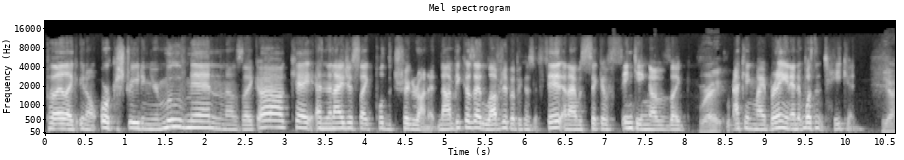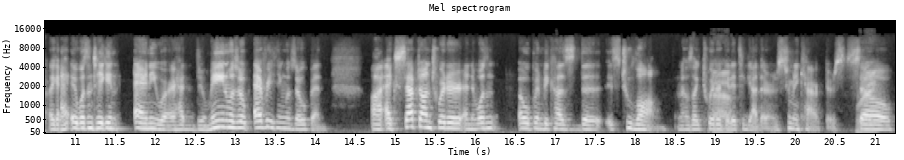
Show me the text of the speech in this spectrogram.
play like you know orchestrating your movement, and I was like, oh, okay, and then I just like pulled the trigger on it, not because I loved it, but because it fit, and I was sick of thinking of like right. wrecking my brain, and it wasn't taken. Yeah. Like I, it wasn't taken anywhere. I had the domain was op- everything was open, uh, except on Twitter, and it wasn't open because the it's too long. And I was like, Twitter, Ah. get it together. There's too many characters. So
